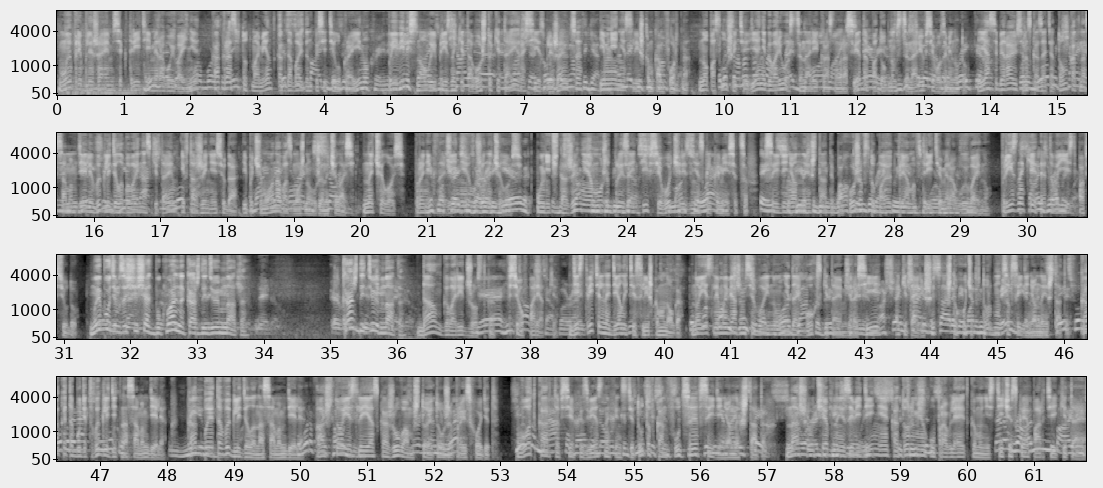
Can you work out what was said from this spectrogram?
Мы приближаемся к Третьей мировой войне. Как раз в тот момент, когда Байден посетил Украину, появились новые признаки того, что Китай и Россия сближаются, и мне не слишком комфортно. Но послушайте, я не говорю о сценарии Красного рассвета, подобном сценарию всего за минуту. Я собираюсь рассказать о том, как на самом деле выглядела бы война с Китаем и вторжение сюда, и почему она, возможно, уже началась. Началось. Проникновение уже началось. Уничтожение может произойти всего через несколько месяцев. Соединенные Штаты, похоже, вступают прямо в Третью мировую войну. Признаки этого есть повсюду. Мы будем защищать буквально каждый дюйм НАТО. Каждый дюйм НАТО. Да, он говорит жестко. Все в порядке. Действительно, делайте слишком много. Но если мы вяжемся в войну, не дай бог, с Китаем и Россией, а Китай решит, что хочет вторгнуться в Соединенные Штаты, как это будет выглядеть на самом деле? Как бы это выглядело на самом деле? А что, если я скажу вам, что это уже происходит? Вот карта всех известных институтов Конфуция в Соединенных Штатах. Наши учебные заведения, которыми управляет Коммунистическая партия Китая.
